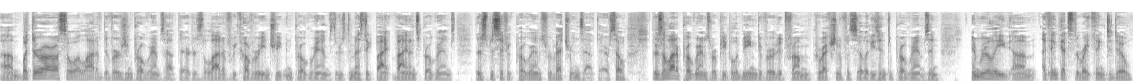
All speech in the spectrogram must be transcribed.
um, but there are also a lot of diversion programs out there. There's a lot of recovery and treatment programs. There's domestic bi- violence programs. There's specific programs for veterans out there. So there's a lot of programs where people are being diverted from correctional facilities into programs, and and really, um, I think that's the right thing to do.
